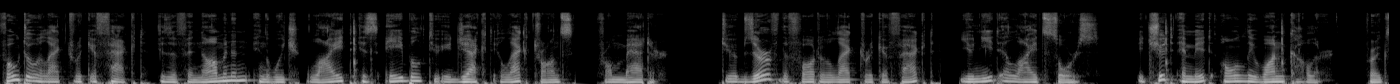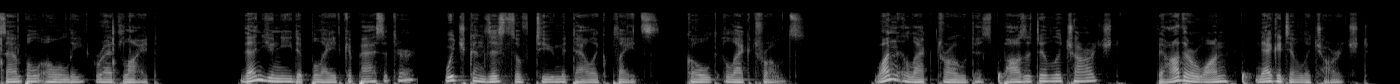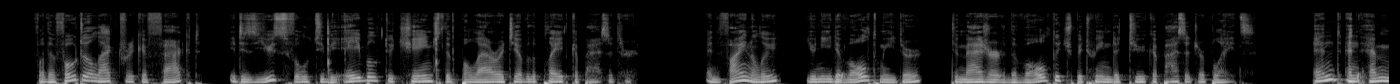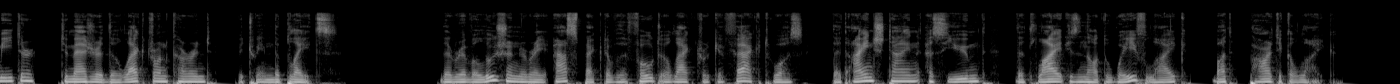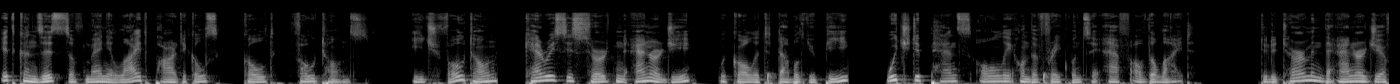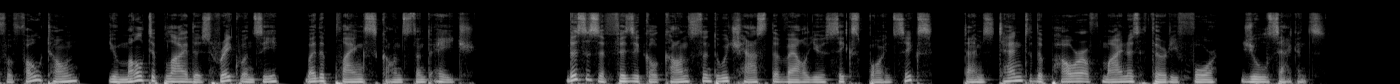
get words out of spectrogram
Photoelectric effect is a phenomenon in which light is able to eject electrons from matter. To observe the photoelectric effect, you need a light source. It should emit only one color, for example only red light. Then you need a plate capacitor, which consists of two metallic plates, called electrodes. One electrode is positively charged, the other one negatively charged. For the photoelectric effect, it is useful to be able to change the polarity of the plate capacitor. And finally, you need a voltmeter to measure the voltage between the two capacitor plates, and an ammeter to measure the electron current between the plates. The revolutionary aspect of the photoelectric effect was that Einstein assumed that light is not wave-like, but particle-like. It consists of many light particles called photons. Each photon carries a certain energy, we call it WP, which depends only on the frequency f of the light. To determine the energy of a photon, you multiply this frequency by the Planck's constant h. This is a physical constant which has the value 6.6 times 10 to the power of minus 34 joule seconds.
